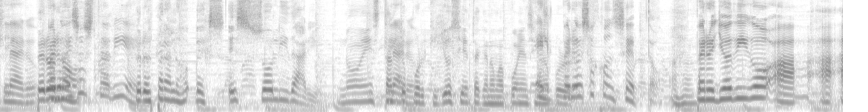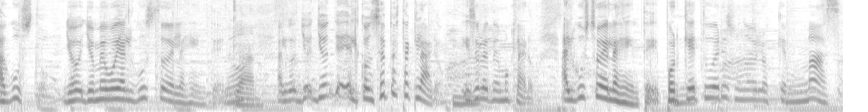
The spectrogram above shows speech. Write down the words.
Claro, Pero pero, no, eso está bien. Pero es para los es, es solidario, no es tanto Claro. porque yo sienta que no me apoyan, sino El- por pero eso es concepto. Ajá. Pero yo digo a, a- a gusto. Yo, yo me voy al gusto de la gente, ¿no? Claro. Algo, yo, yo- el concepto está claro, Ujú. eso lo tenemos claro. Al gusto de la gente. ¿Por qué tú eres uno de los que más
